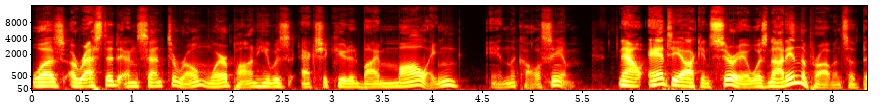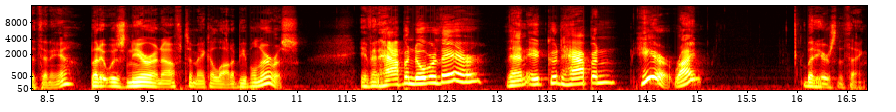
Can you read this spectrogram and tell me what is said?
was arrested and sent to Rome, whereupon he was executed by mauling in the Colosseum. Now, Antioch in Syria was not in the province of Bithynia, but it was near enough to make a lot of people nervous. If it happened over there, then it could happen here, right? But here's the thing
